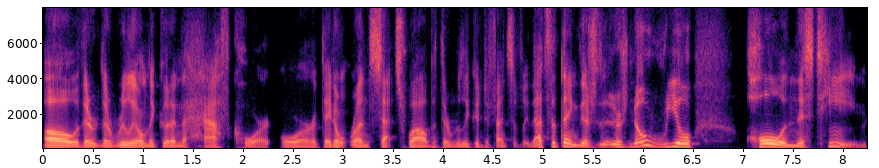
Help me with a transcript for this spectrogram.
oh, they're they're really only good in the half court, or they don't run sets well, but they're really good defensively. That's the thing. There's there's no real hole in this team,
